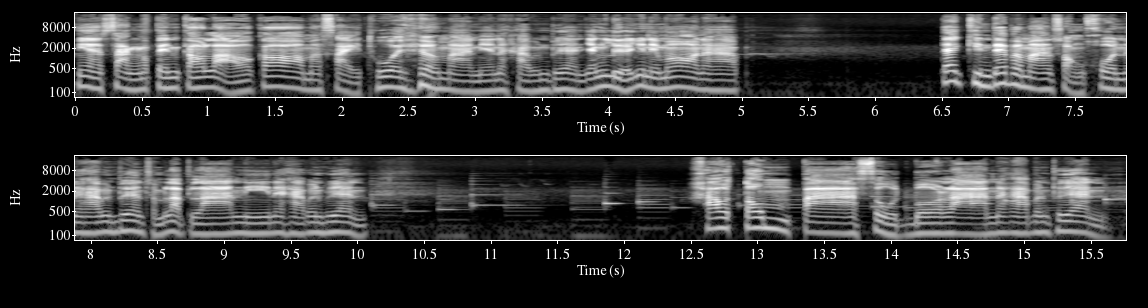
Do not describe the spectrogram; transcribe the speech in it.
เนี่ยสั่งมาเป็นเกาเหลาก็มาใส่ถ้วยประมาณนี้นะครับเพื่อนๆยังเหลืออยู่ในหม้อนะครับ ได้กินได้ประมาณสองคนนะครับเพื่อนๆสำหรับร้านนี้นะครับเพื่อนๆข้าวต้มปลาสูตรโบราณนะครับเพื่อนๆ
